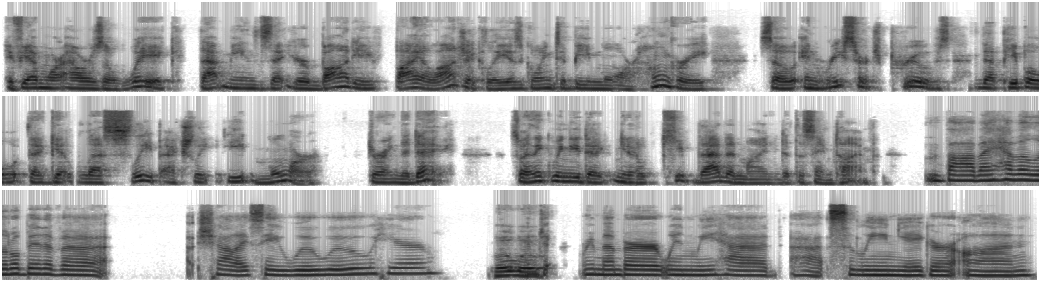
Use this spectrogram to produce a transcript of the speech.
If you have more hours awake, that means that your body biologically is going to be more hungry. So, in research proves that people that get less sleep actually eat more during the day. So, I think we need to, you know, keep that in mind at the same time. Bob, I have a little bit of a, shall I say, woo woo here. Woo woo. Remember when we had uh, Selene Yeager on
